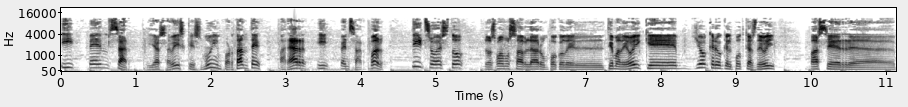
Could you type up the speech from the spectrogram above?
y pensar. Y ya sabéis que es muy importante parar y pensar. Bueno, dicho esto, nos vamos a hablar un poco del tema de hoy, que yo creo que el podcast de hoy va a ser eh,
